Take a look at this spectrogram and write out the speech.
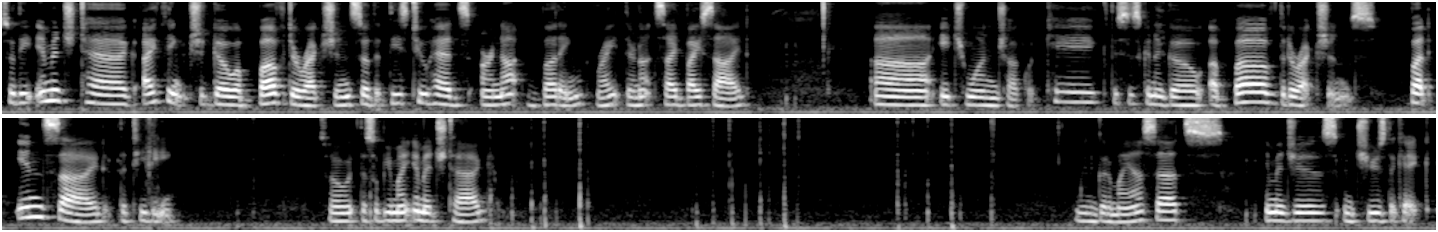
So the image tag, I think, should go above direction so that these two heads are not butting, right? They're not side by side. Uh, H1 chocolate cake. This is going to go above the directions, but inside the TD. So this will be my image tag. I'm going to go to my assets, images, and choose the cake.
